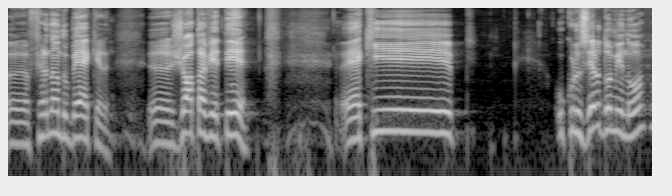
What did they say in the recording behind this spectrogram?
uh, Fernando Becker, uh, JVT, é que o Cruzeiro dominou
